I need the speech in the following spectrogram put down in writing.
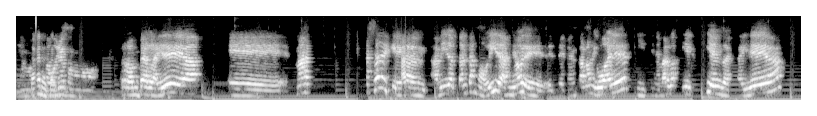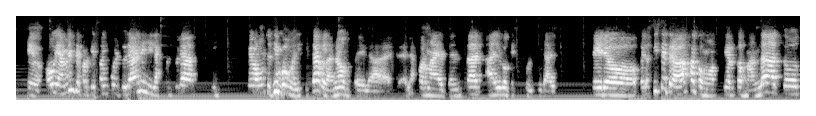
digamos, claro, bueno como romper la idea. Eh, más allá de que han habido tantas movidas, ¿no? De, pensarnos iguales y sin embargo sigue existiendo esta idea, que obviamente porque son culturales y las culturas lleva mucho tiempo modificarlas, ¿no? Eh, la, la, forma de pensar algo que es cultural. Pero, pero sí se trabaja como ciertos mandatos,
